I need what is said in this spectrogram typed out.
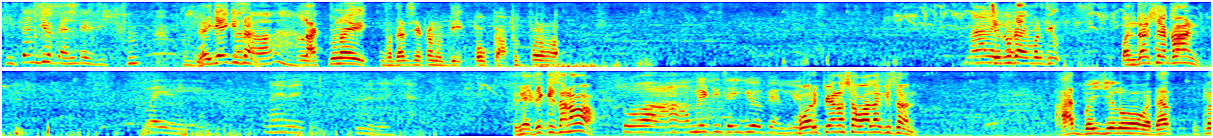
કિશન જે પહેલે જ રહી જાય કિશન. લાગતું નહીં. વધારે સેકન્ડ સુધી બહુ કાઠું જ પડે. કેટલું ટાઈમર થયું પંદર સેકન્ડ રેજે કિશન હો અમેટી થઈ ગયો પહેલે. સો રૂપિયાનો સવાલ હે કિશન. હાથ ભાઈ ગયેલો હો વધારે એટલે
